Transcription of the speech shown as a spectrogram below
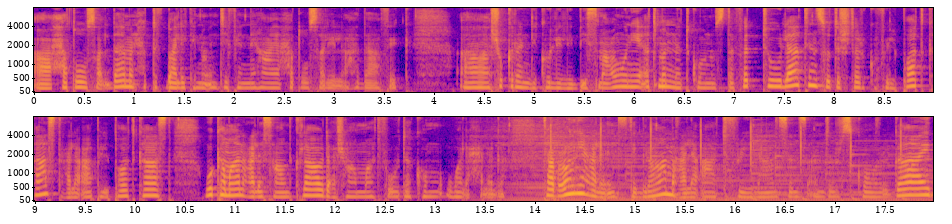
آه، حتوصل. دائما حطي في بالك إنه أنت في النهاية حتوصلي لأهدافك. آه شكرا لكل اللي بيسمعوني. أتمنى تكونوا استفدتوا. لا تنسوا تشتركوا في البودكاست على Apple Podcast وكمان على SoundCloud عشان ما تفوتكم ولا حلقة. تابعوني على انستغرام على at freelancers underscore guide.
